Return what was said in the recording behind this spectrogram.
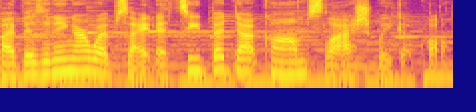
by visiting our website at seedbed.com slash wakeupcall.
